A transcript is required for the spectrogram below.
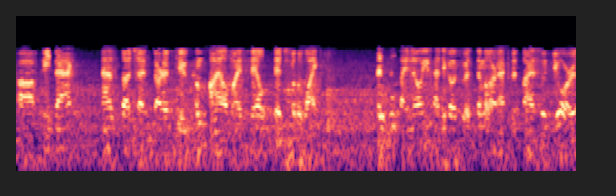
uh, feedback. As such, I started to compile my sales pitch for the wife. And since I know you've had to go through a similar exercise with yours,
